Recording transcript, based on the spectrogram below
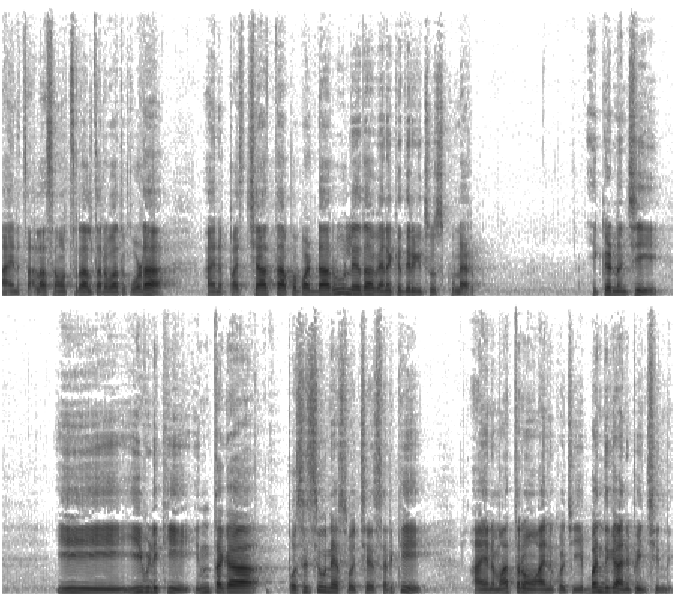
ఆయన చాలా సంవత్సరాల తర్వాత కూడా ఆయన పశ్చాత్తాపడ్డారు లేదా వెనక్కి తిరిగి చూసుకున్నారు. ఇక్కడి నుంచి ఈ ఈవిడికి ఇంతగా పొసెసివ్నెస్ వచ్చేసరికి ఆయన మాత్రం ఆయన కొంచెం ఇబ్బందిగా అనిపించింది.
